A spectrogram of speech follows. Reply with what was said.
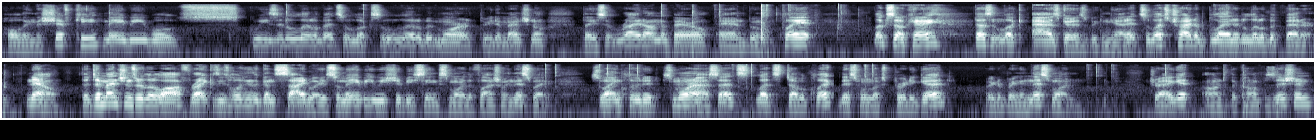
holding the shift key. Maybe we'll squeeze it a little bit so it looks a little bit more three-dimensional. Place it right on the barrel, and boom. Play it. Looks okay. Doesn't look as good as we can get it, so let's try to blend it a little bit better. Now, the dimensions are a little off, right, because he's holding the gun sideways, so maybe we should be seeing some more of the flash going this way. So I included some more assets. Let's double click. This one looks pretty good. We're going to bring in this one. Drag it onto the composition.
